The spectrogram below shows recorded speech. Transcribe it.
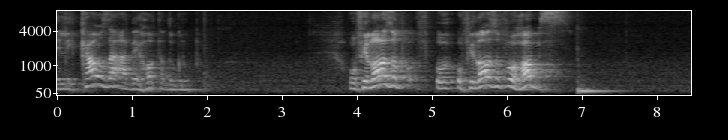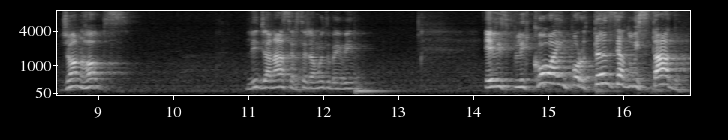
ele causa a derrota do grupo. O filósofo, o, o filósofo Hobbes, John Hobbes, Lídia Nasser, seja muito bem-vindo. Ele explicou a importância do Estado,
